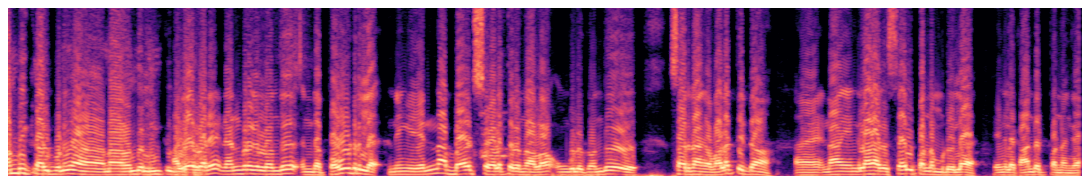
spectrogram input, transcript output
தம்பி கால் பண்ணுங்க. நான் வந்து லிங்க் அதே மாதிரி நண்பர்கள் வந்து இந்த பவுடர்ல நீங்க என்ன பேர்ட்ஸ் வளர்த்துருந்தாலும் உங்களுக்கு வந்து சார் நாங்க வளர்த்திட்டோம். நாங்க எங்களால் அதை சேல் பண்ண முடியல. எங்களை கான்டாக்ட் பண்ணுங்க.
